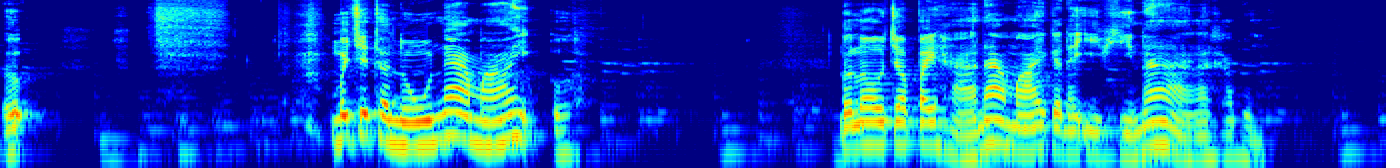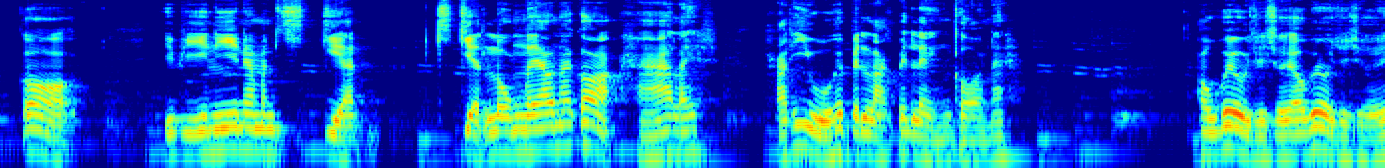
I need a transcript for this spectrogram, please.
เออ ไม่ใช่ธนูหน้าไม้โอ้แล้วเราจะไปหาหน้าไม้กันในอีพีหน้านะครับผม ก็อีพีนี้นะมันขี้เกียจขี้เกียจลงแล้วนะก็หาอะไร หาที่อยู่ให้เป็นหลักเป็นแหล่งก่อนนะ เอาเวลเฉยๆเอาเวลเฉย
